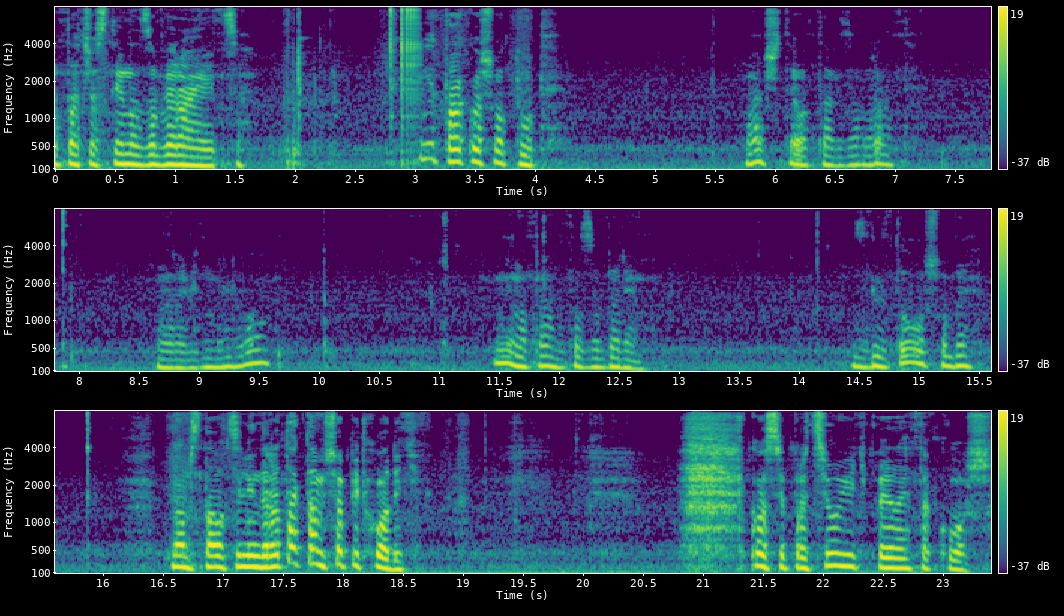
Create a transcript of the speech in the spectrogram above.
Ота частина забирається. І також отут. Бачите, отак забрати. Зараз відмалював. І напевно то заберемо. Для того, щоб нам став циліндр. А так там все підходить. Коси працюють, пили також.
